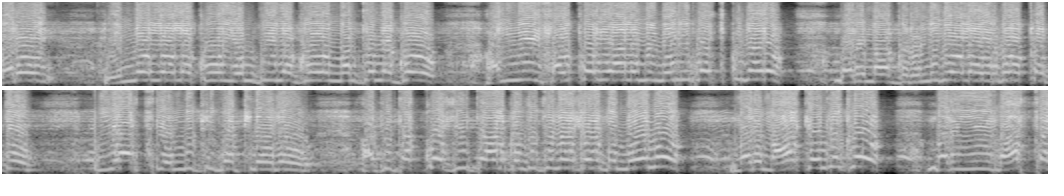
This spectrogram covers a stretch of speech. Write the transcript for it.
మరి ఎమ్మెల్యేలకు ఎంపీలకు మంత్రులకు అన్ని సౌకర్యాలు మీరు మెరుగుపరుచుకున్నారు. మరి మాకు రెండు వేల ఇరవై ఒకటి పిఆర్సీ ఎందుకు ఇవ్వట్లేదు? అతి తక్కువ జీతాలు పొందుతున్నటువంటి మేము మరి మాకెందుకు? మరి ఈ రాష్ట్ర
